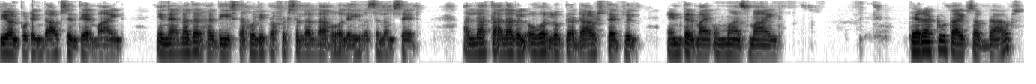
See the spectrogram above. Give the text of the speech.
beyond putting doubts in their mind. In another hadith, the Holy Prophet wasallam said, Allah Ta'ala will overlook the doubts that will enter my ummah's mind. There are two types of doubts.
